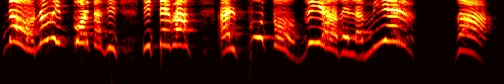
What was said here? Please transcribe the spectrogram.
No, no me importa si, si te vas al puto día de la mierda.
